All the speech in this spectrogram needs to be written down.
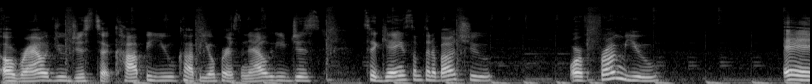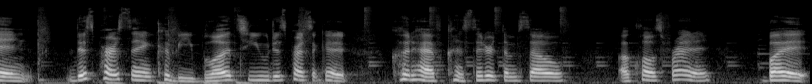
around you just to copy you, copy your personality, just to gain something about you or from you, and this person could be blood to you, this person could could have considered themselves a close friend, but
